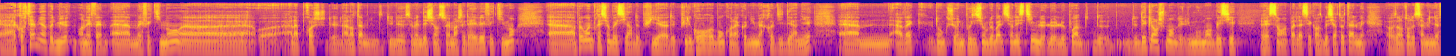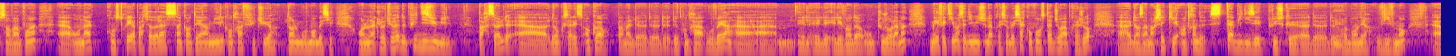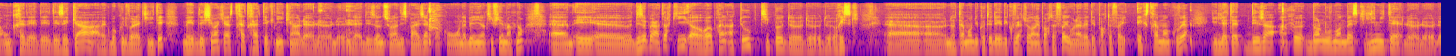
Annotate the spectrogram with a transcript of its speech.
Euh, à court terme, il y a un peu de mieux, en effet. Euh, effectivement, à l'approche, à l'entame d'une semaine d'échéance sur les marchés dérivés, effectivement, un peu moins de pression baissière depuis, depuis le gros rebond qu'on a connu mercredi dernier, avec donc sur une position globale, si on estime le, point de, déclenchement du, mouvement baissier récent, hein, pas de la séquence baissière totale, mais aux alentours de 5920 points, on a construit à partir de là 51 000 contrats futurs dans le mouvement baissier. On l'a clôturé depuis 18 000 par solde. Euh, donc ça laisse encore pas mal de, contrats ouverts euh, euh, et, les, vendeurs ont toujours la main. Mais effectivement, cette diminution de la pression baissière qu'on constate jour après jour dans un marché qui est en train de stabiliser plus que de, mm. rebondir vivement. on crée des, écarts avec beaucoup de volatilité, mais des schémas qui restent très très techniques. Hein, des zones sur l'indice parisien qu'on a bien identifié maintenant et des opérateurs qui reprennent un tout petit peu de, risque, notamment du côté des, des couvertures dans les portefeuilles, où on avait des portefeuilles extrêmement couverts. Il était déjà un peu dans le mouvement de baisse qui limitait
